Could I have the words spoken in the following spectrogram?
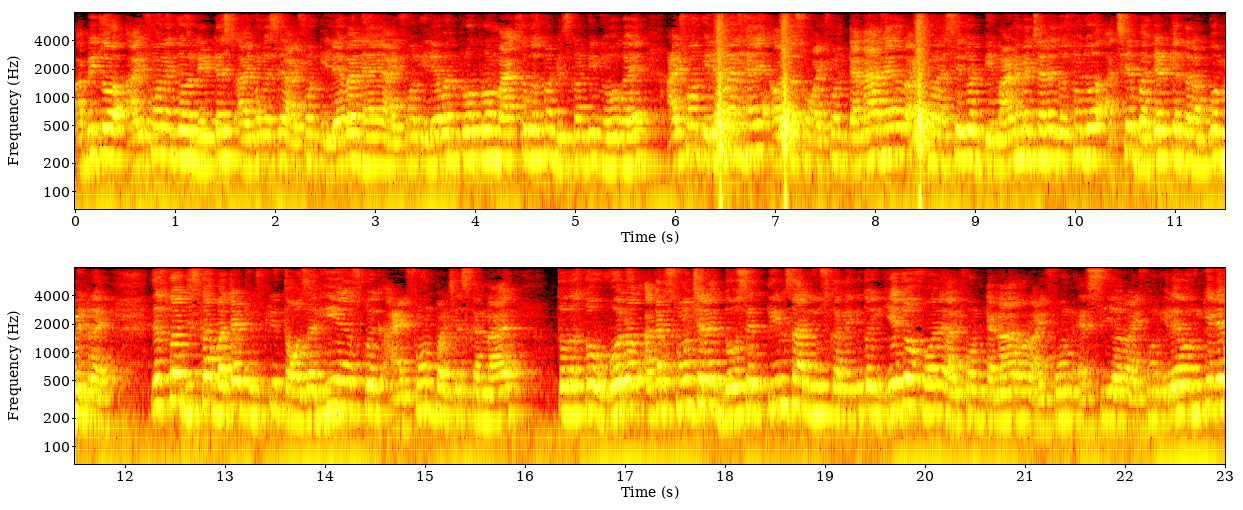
अभी जो आईफोन है, जो लेटेस्ट आईफोन जैसे आईफोन 11 है आईफोन 11 प्रो प्रो मैक्स तो दोस्तों डिसकंटिन्यू हो गए। आईफोन 11 है और दोस्तों आईफोन 10 है और आईफोन ऐसे जो डिमांड में चले दोस्तों जो अच्छे बजट के अंदर हमको मिल रहे हैं। दोस्तों, जिसका बजट फिफ्टी थाउज़ेंड ही है, उसको एक आईफोन परचेस करना है। तो दोस्तों, वो लोग अगर सोच रहे दो से तीन साल यूज़ करने की तो ये जो फ़ोन है आईफोन टेन और आईफोन एस और आईफोन इलेवन उनके लिए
